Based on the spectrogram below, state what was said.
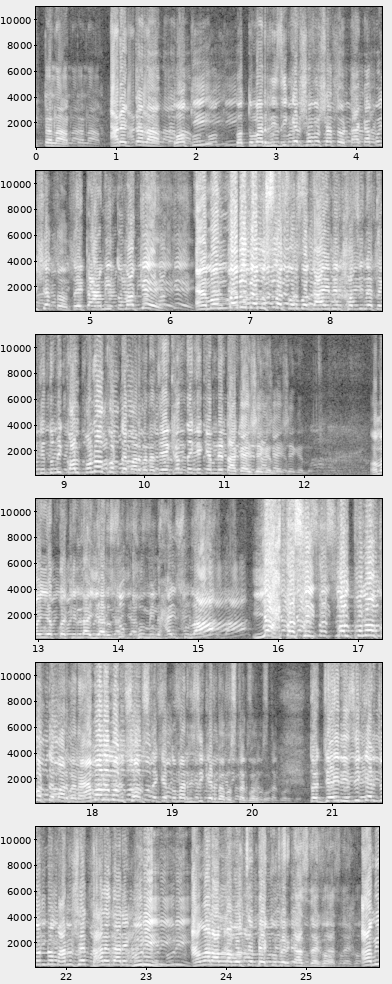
একটা লাভ। আর একটা লাভ, ক কি? তোমার রিজিকের সমস্যা তো, টাকা পয়সা তো তো এটা আমি তোমাকে এমন ভাবে ব্যবস্থা করব গায়েবের খাজিনা থেকে, তুমি কল্পনাও করতে পারবে না যে এখান থেকে কেমনে টাকা এসে গেল। বেকুবের কাজ দেখো। আমি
